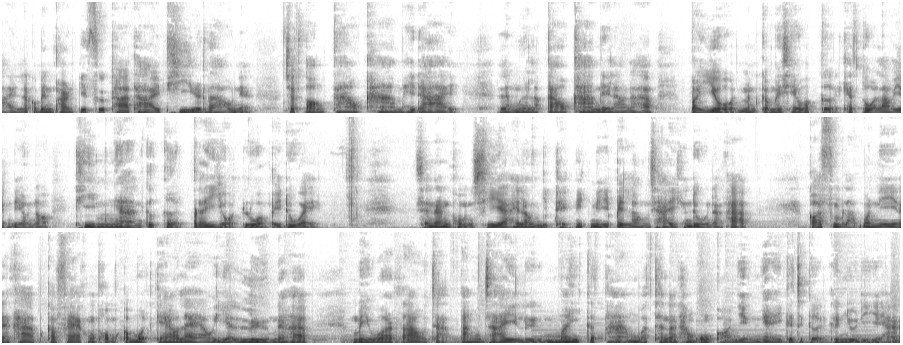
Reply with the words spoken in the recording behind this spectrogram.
าย แล้วก็เป็นภารกิจสุดท้าทายที่เราเนี่ย จะต้องก้าวข้ามให้ได้ และเมื่อเราก้าวข้ามได้แล้วนะครับ ประโยชน์มันก็ไม่ใช่ว่าเกิดแค่ตัวเราอย่างเดียวเนาะทีมงานก็เกิดประโยชน์ร่วมไปด้วย ฉะนั้นผมเชียร์ให้ลองหยิบเทคนิคนี้ไปลองใช้กันดูนะครับ ก็สำหรับวันนี้นะครับ กาแฟของผมก็หมดแก้วแล้ว อย่าลืมนะครับ ไม่ว่าเราจะตั้งใจหรือไม่ก็ตามวัฒนธรรมองค์กรยังไงก็จะเกิดขึ้นอยู่ดีฮะ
